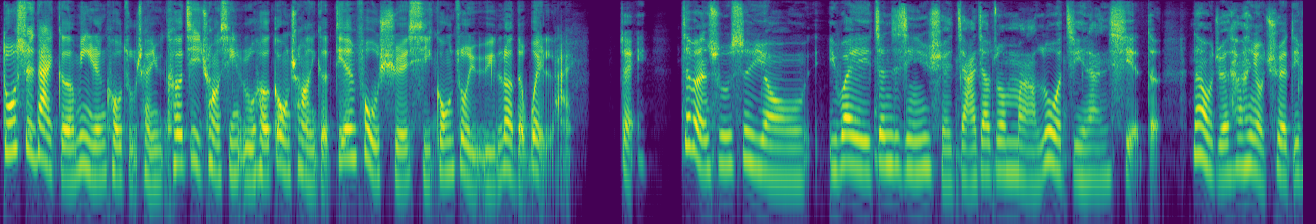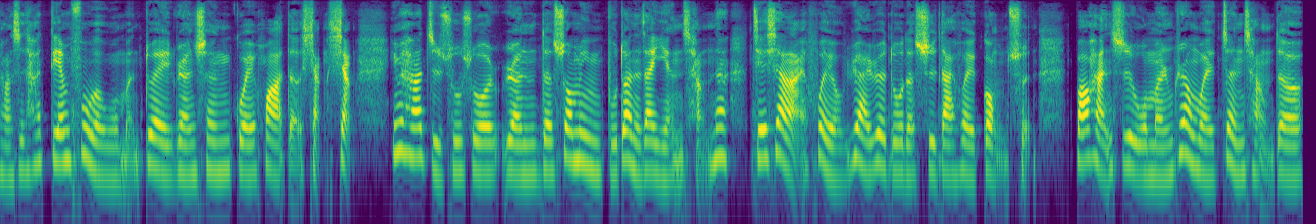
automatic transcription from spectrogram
多世代革命、人口组成与科技创新如何共创一个颠覆学习、工作与娱乐的未来。对，这本书是由一位政治经济学家叫做马洛吉兰写的。那我觉得它很有趣的地方是，它颠覆了我们对人生规划的想象，因为它指出说，人的寿命不断的在延长，那接下来会有越来越多的世代会共存，包含是我们认为正常的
